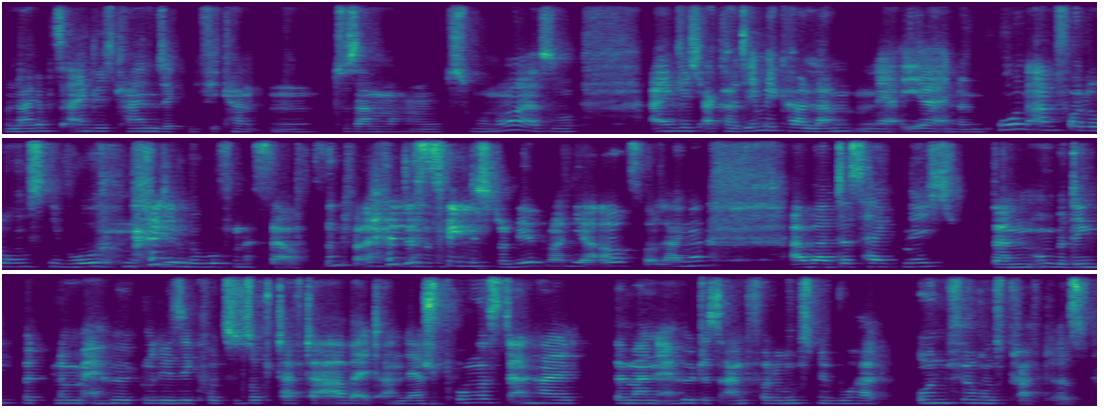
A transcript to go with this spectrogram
Und da gibt es eigentlich keinen signifikanten Zusammenhang zu. Ne? Also eigentlich Akademiker landen ja eher in einem hohen Anforderungsniveau bei den Berufen. Das ist ja auch sinnvoll, deswegen studiert man ja auch so lange. Aber das hängt nicht dann unbedingt mit einem erhöhten Risiko zu suchthafter Arbeit an. Der Sprung ist dann halt wenn man ein erhöhtes Anforderungsniveau hat und Führungskraft ist.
